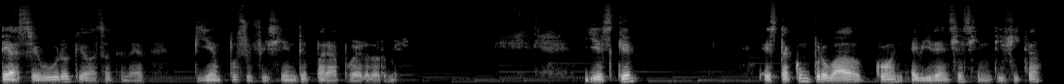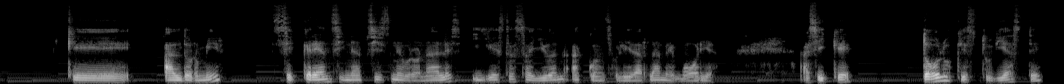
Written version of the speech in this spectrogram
te aseguro que vas a tener tiempo suficiente para poder dormir. Y es que Está comprobado con evidencia científica que al dormir se crean sinapsis neuronales y estas ayudan a consolidar la memoria. Así que todo lo que estudiaste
